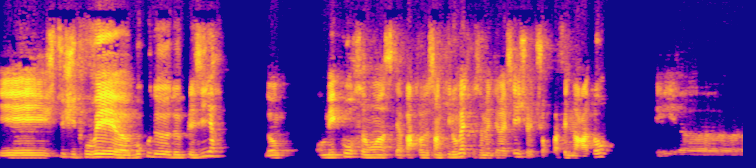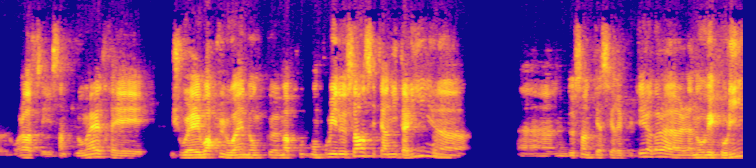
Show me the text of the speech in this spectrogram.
Et j'ai trouvé euh, beaucoup de, de, plaisir. Donc, mes courses, moi, c'était à partir de 100 km que ça m'intéressait. Je n'avais toujours pas fait de marathon. Et euh, voilà, c'est 100 km. Et je voulais aller voir plus loin. Donc, ma, mon premier 200, c'était en Italie un 200 qui est assez réputé là-bas, la, la Nove Coli.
